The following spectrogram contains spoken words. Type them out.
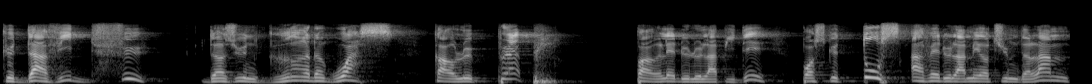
que David fut dans une grande angoisse car le peuple parlait de le lapider parce que tous avaient de l'amertume dans l'âme,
